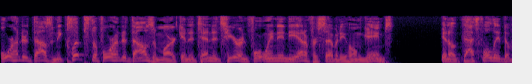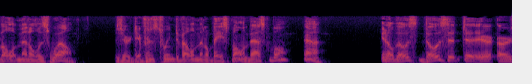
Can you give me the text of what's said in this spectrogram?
400,000, eclipsed the 400,000 mark in attendance here in Fort Wayne, Indiana for 70 home games. You know, that's fully developmental as well. Is there a difference between developmental baseball and basketball? Yeah. You know, those those that uh, are,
